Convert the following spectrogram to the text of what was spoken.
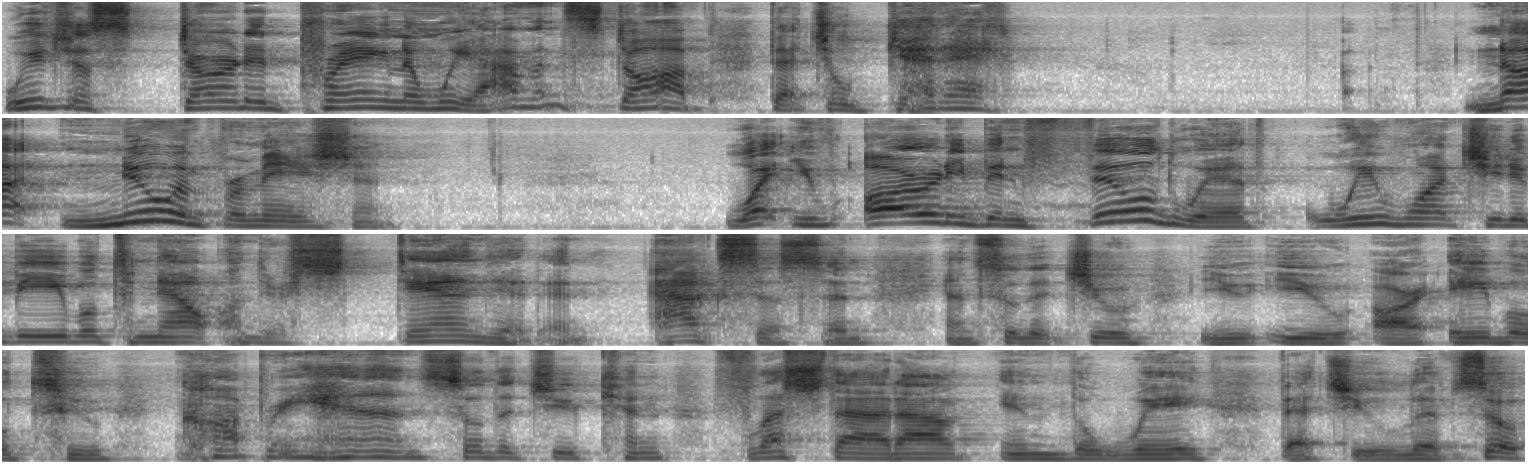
we just started praying and we haven't stopped that you'll get it. Not new information what you've already been filled with, we want you to be able to now understand it and access and, and so that you, you, you are able to comprehend so that you can flesh that out in the way that you live. So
